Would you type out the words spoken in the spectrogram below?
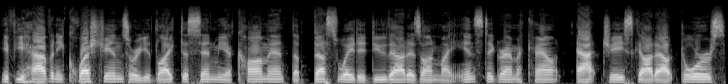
If you have any questions or you'd like to send me a comment, the best way to do that is on my Instagram account at JScottOutdoors.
